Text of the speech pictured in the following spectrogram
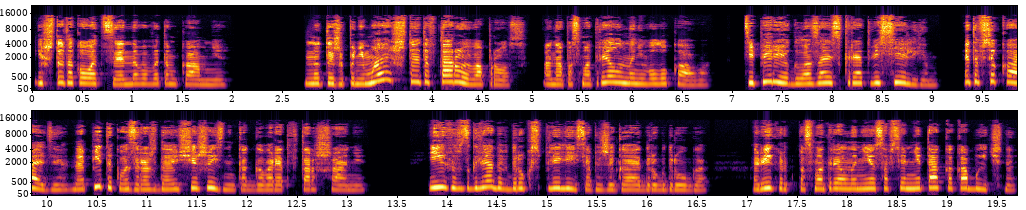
И что такого ценного в этом камне? Но ты же понимаешь, что это второй вопрос? Она посмотрела на него лукаво. Теперь ее глаза искрят весельем. Это все кальдия, напиток, возрождающий жизнь, как говорят в Таршане. И их взгляды вдруг сплелись, обжигая друг друга. Рикард посмотрел на нее совсем не так, как обычно,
